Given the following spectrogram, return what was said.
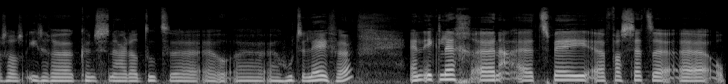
zoals iedere kunstenaar dat doet, hoe te leven. En ik leg eh, eh, twee eh, facetten op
